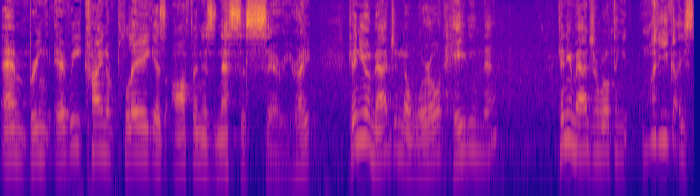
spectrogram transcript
and bring every kind of plague as often as necessary, right? Can you imagine the world hating them? Can you imagine the world thinking, what are you guys,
